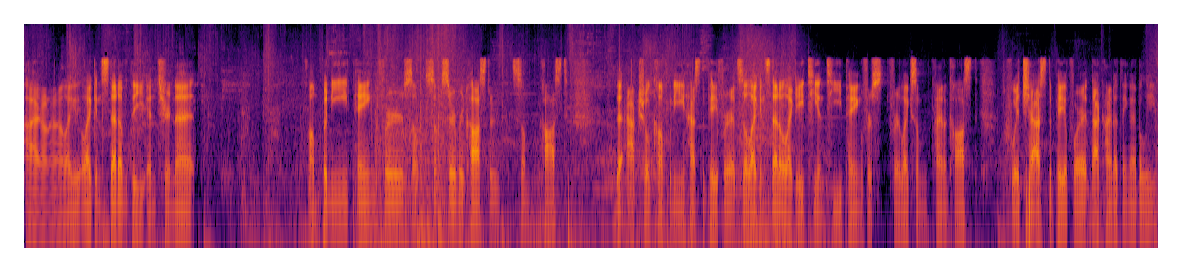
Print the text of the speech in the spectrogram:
I don't know, like like instead of the internet company paying for some some server cost or some cost, the actual company has to pay for it. So like instead of like AT&T paying for for like some kind of cost, Twitch has to pay for it. That kind of thing, I believe.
